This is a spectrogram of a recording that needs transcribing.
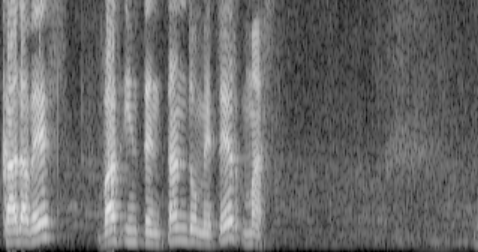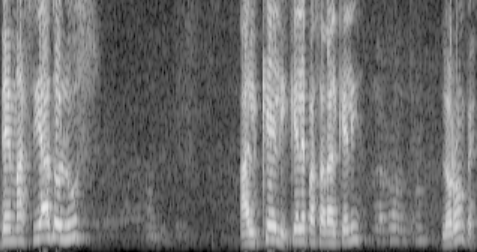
Cada vez vas intentando meter más demasiado luz Al Keli, ¿qué le pasará al Keli? Lo rompe.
